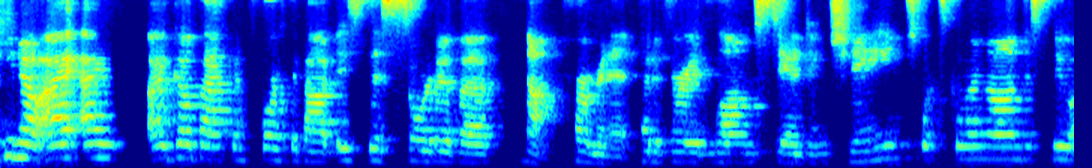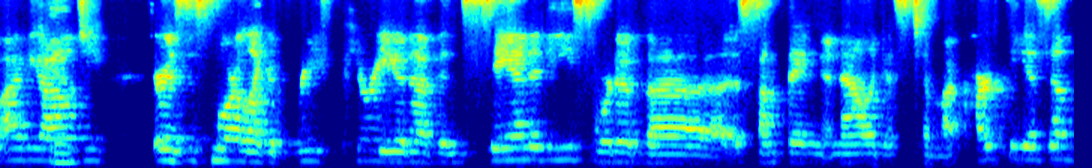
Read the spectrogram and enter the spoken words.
you know, I, I, I go back and forth about is this sort of a not permanent, but a very long-standing change? What's going on? This new ideology, yeah. Or is this more like a brief period of insanity, sort of uh, something analogous to McCarthyism?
